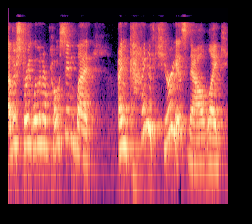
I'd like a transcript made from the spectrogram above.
other straight women are posting. But I'm kind of curious now, like,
